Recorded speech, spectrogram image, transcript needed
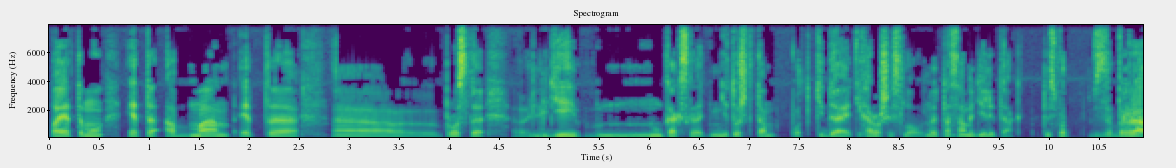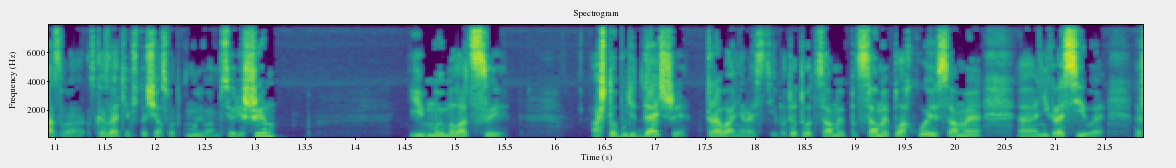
Поэтому это обман, это э, просто людей, ну, как сказать, не то, что там вот кидает нехорошее слово, но это на самом деле так. То есть вот разово сказать им, что сейчас вот мы вам все решим, и мы молодцы, а что будет дальше? Трава не расти. Вот это вот самое, самое плохое, самое э, некрасивое. Потому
